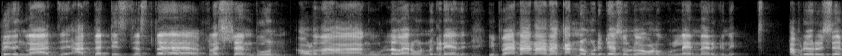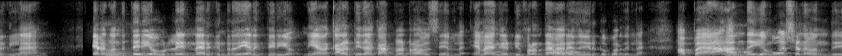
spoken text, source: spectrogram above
புரியுதுங்களா? That is just flesh and bone அவ்வளவுதான். அங்க உள்ள வேற ஒண்ணும் கிடையாது. இப்ப நான் நான் நான் கண்ணை மூடிட்டே சொல்லுவேன் உனக்கு உள்ள என்ன இருக்குன்னு. அப்படி ஒரு விஷயம் இருக்குல்ல? எனக்கு வந்து தெரியும் உள்ள என்ன இருக்குன்றது எனக்கு தெரியும். நீ அதை கலட்டி தான் காட்டணுன்ற அவசியம் இல்லை. ஏன்னா அங்க டிஃப்ரெண்டா வேற எதுவும் இருக்க போறது இல்ல. அப்ப அந்த எமோஷனை வந்து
